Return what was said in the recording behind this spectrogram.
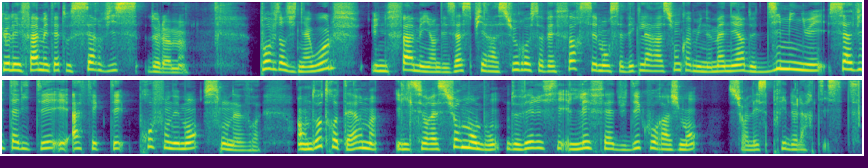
que les femmes étaient au service de l'homme? Pour Virginia Woolf, une femme ayant des aspirations recevait forcément ces déclarations comme une manière de diminuer sa vitalité et affecter profondément son œuvre. En d'autres termes, il serait sûrement bon de vérifier l'effet du découragement sur l'esprit de l'artiste.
